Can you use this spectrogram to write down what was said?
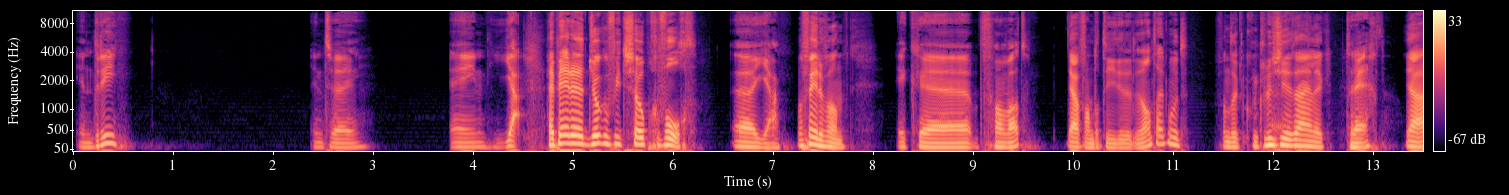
In drie. In twee. Eén. Ja. Heb jij de Djokovic soap gevolgd? Eh, ja. Wat vind je ervan? Ik, eh, van wat? Ja, van dat hij de land uit moet. Van de conclusie uiteindelijk. Terecht. Ja,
